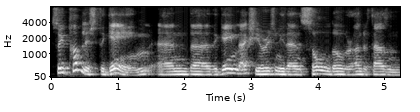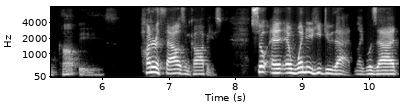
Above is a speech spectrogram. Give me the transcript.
So he published the game, and uh, the game actually originally then sold over hundred thousand copies. Hundred thousand copies. So, and, and when did he do that? Like, was that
